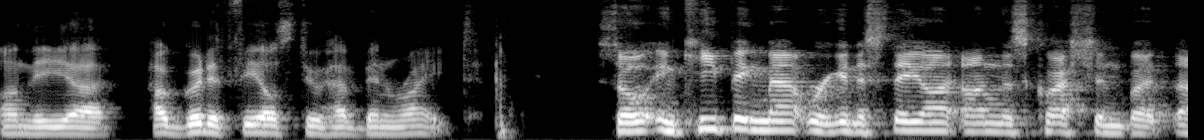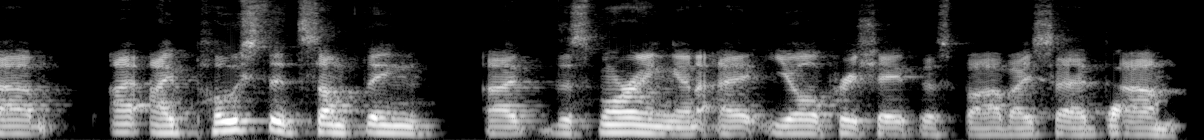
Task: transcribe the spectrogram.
on the uh, how good it feels to have been right. So, in keeping Matt, we're going to stay on on this question, but um, I, I posted something uh, this morning, and I, you'll appreciate this, Bob. I said, um,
